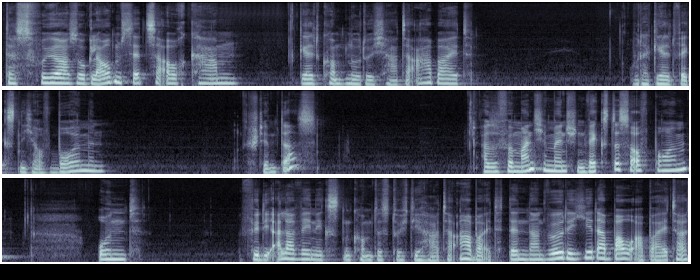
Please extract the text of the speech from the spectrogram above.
dass früher so Glaubenssätze auch kamen, Geld kommt nur durch harte Arbeit oder Geld wächst nicht auf Bäumen. Stimmt das? Also für manche Menschen wächst es auf Bäumen und für die allerwenigsten kommt es durch die harte Arbeit, denn dann würde jeder Bauarbeiter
